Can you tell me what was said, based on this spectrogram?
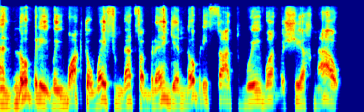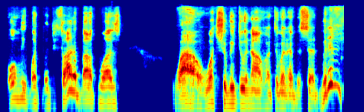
And nobody, we walked away from that Farbrengen. Nobody thought we want Mashiach now. Only what we thought about was, wow, what should we do now? What the Rebbe said. We didn't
